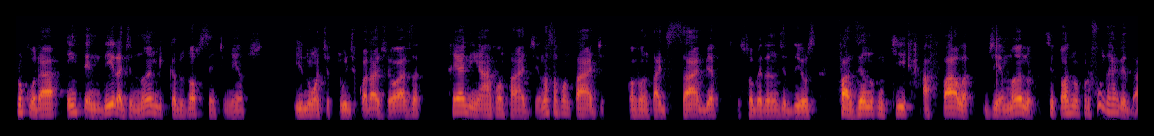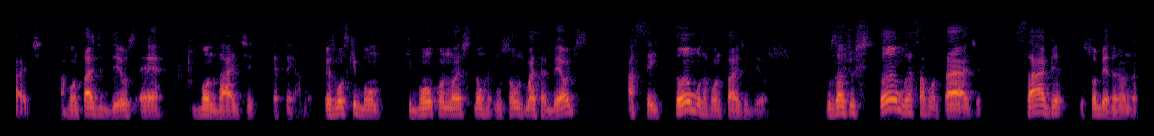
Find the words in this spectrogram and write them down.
procurar entender a dinâmica dos nossos sentimentos e, numa atitude corajosa, realinhar a vontade, a nossa vontade, com a vontade sábia e soberana de Deus, fazendo com que a fala de Emmanuel se torne uma profunda realidade. A vontade de Deus é bondade eterna. Meus irmãos, que bom, que bom quando nós não, não somos mais rebeldes, aceitamos a vontade de Deus, nos ajustamos a essa vontade sábia e soberana,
